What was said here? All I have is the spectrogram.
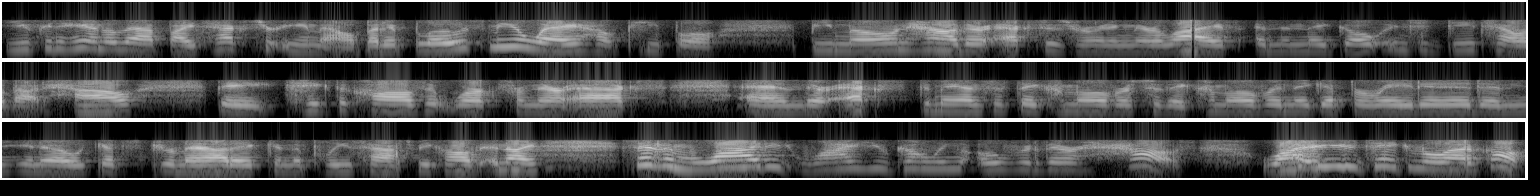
you can handle that by text or email, but it blows me away how people bemoan how their ex is ruining their life and then they go into detail about how they take the calls at work from their ex and their ex demands that they come over so they come over and they get berated and you know it gets dramatic and the police have to be called. And I say to them why did why are you going over to their house? Why are you taking the live call?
